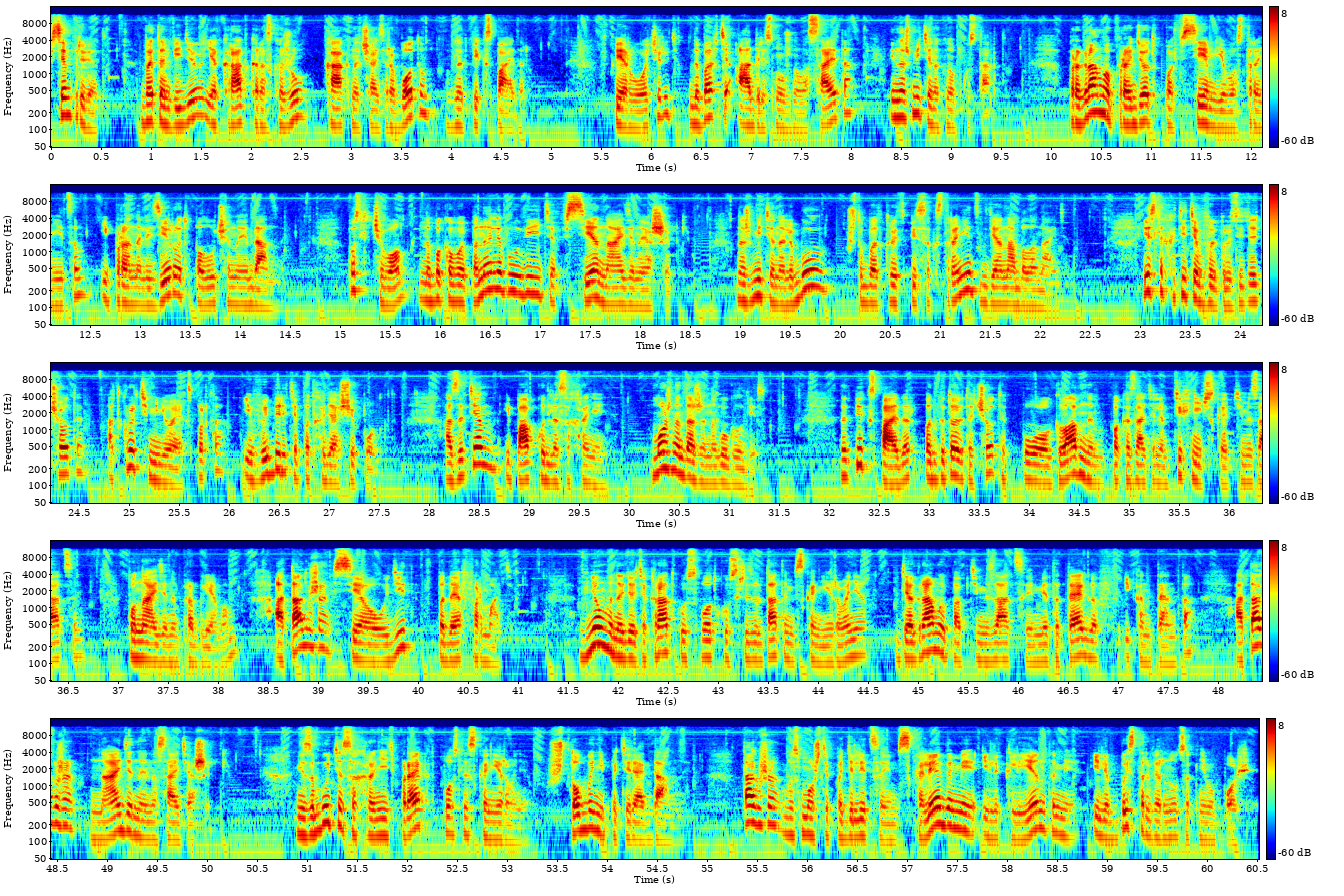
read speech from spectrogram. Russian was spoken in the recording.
Всем привет! В этом видео я кратко расскажу, как начать работу в Netpeak Spider. В первую очередь добавьте адрес нужного сайта и нажмите на кнопку «Старт». Программа пройдет по всем его страницам и проанализирует полученные данные. После чего на боковой панели вы увидите все найденные ошибки. Нажмите на любую, чтобы открыть список страниц, где она была найдена. Если хотите выгрузить отчеты, откройте меню экспорта и выберите подходящий пункт, а затем и папку для сохранения. Можно даже на Google Диск. Netpeak Spider подготовит отчеты по главным показателям технической оптимизации, по найденным проблемам, а также SEO-аудит в PDF-формате. В нем вы найдете краткую сводку с результатами сканирования, диаграммы по оптимизации метатегов и контента, а также найденные на сайте ошибки. Не забудьте сохранить проект после сканирования, чтобы не потерять данные. Также вы сможете поделиться им с коллегами или клиентами или быстро вернуться к нему позже.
